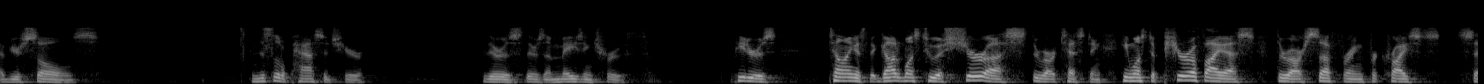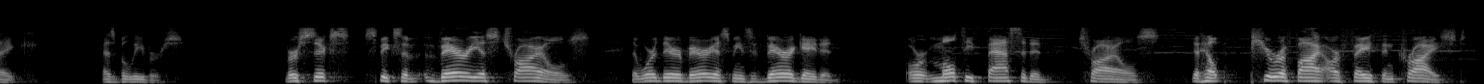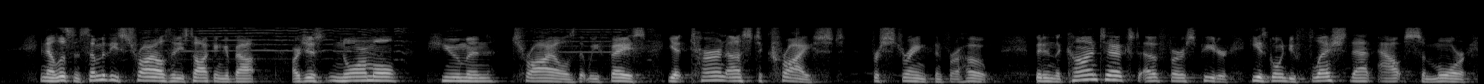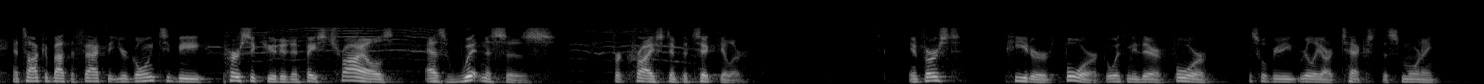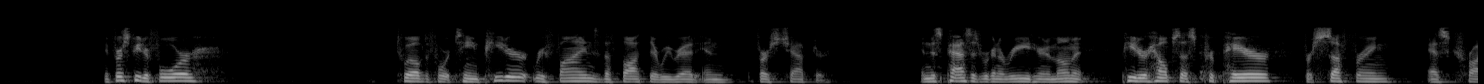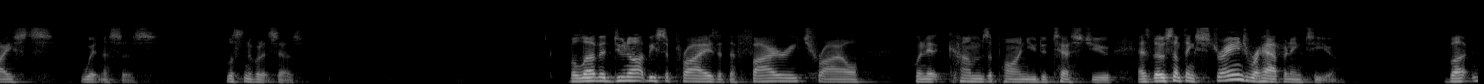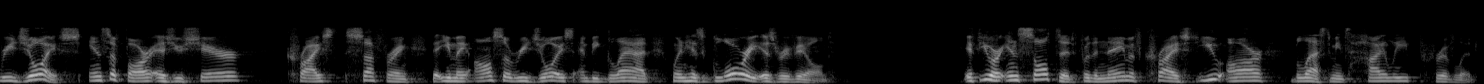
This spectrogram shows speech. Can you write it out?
of your souls. In this little passage here, there is, there's amazing truth. Peter is telling us that God wants to assure us through our testing, He wants to purify us through our suffering for Christ's sake as believers. Verse 6 speaks of various trials. The word there, various, means variegated or multifaceted trials that help purify our faith in Christ. Now, listen, some of these trials that he's talking about are just normal human trials that we face, yet turn us to Christ for strength and for hope. But in the context of 1 Peter, he is going to flesh that out some more and talk about the fact that you're going to be persecuted and face trials as witnesses for Christ in particular. In 1 Peter 4. Go with me there. 4. This will be really our text this morning. In 1 Peter 4, 12 to 14, Peter refines the thought there we read in the first chapter. In this passage we're going to read here in a moment, Peter helps us prepare for suffering as Christ's witnesses. Listen to what it says. Beloved, do not be surprised at the fiery trial when it comes upon you to test you, as though something strange were happening to you. But rejoice insofar as you share Christ's suffering, that you may also rejoice and be glad when his glory is revealed. If you are insulted for the name of Christ, you are blessed. It means highly privileged.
